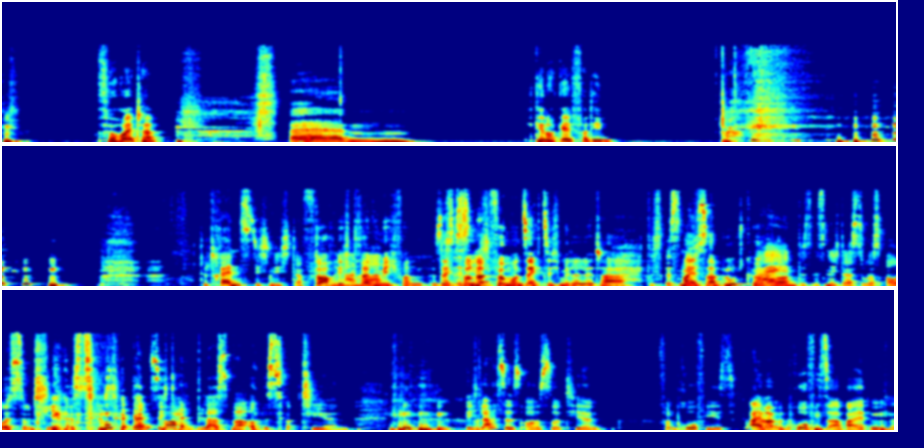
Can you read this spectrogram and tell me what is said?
Für heute? Ähm, Ich gehe noch Geld verdienen. du trennst dich nicht davon. Doch, ich Hannah. trenne mich von ist nicht- 665 Milliliter Das ist nicht, weißer Blutkörper. Nein, das ist nicht, dass du was aussortierst. Du kannst nicht dein Plasma aussortieren. Ich lasse es aussortieren. Von Profis. Einmal mit Profis arbeiten.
